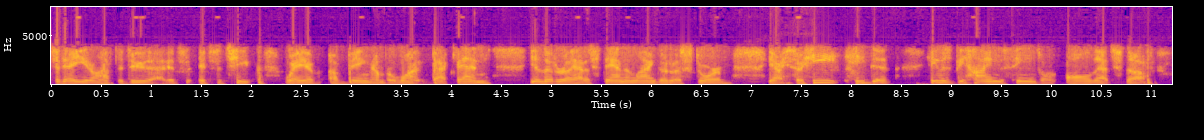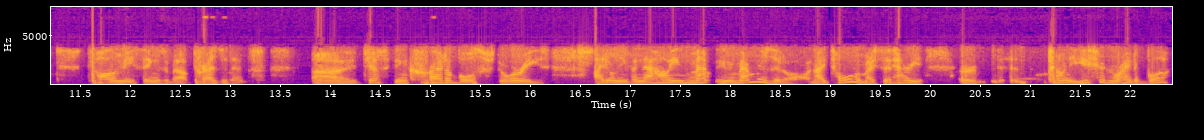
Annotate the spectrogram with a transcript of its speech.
Today, you don't have to do that. It's it's a cheap way of, of being number one. Back then, you literally had to stand in line, go to a store. Yeah, so he he did. He was behind the scenes on all that stuff, telling me things about presidents. Uh, just incredible stories. I don't even know how he, me- he remembers it all. And I told him, I said, Harry or Tony, you should write a book.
